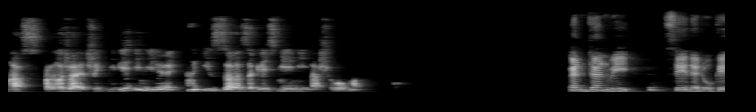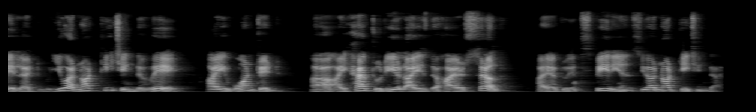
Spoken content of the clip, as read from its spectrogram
нас продолжает жить неведение? Из-за загрязнений нашего ума. And then we say that, okay, let, you are not teaching the way I wanted. Uh, I have to realize the higher self. I have to experience. You are not teaching that.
